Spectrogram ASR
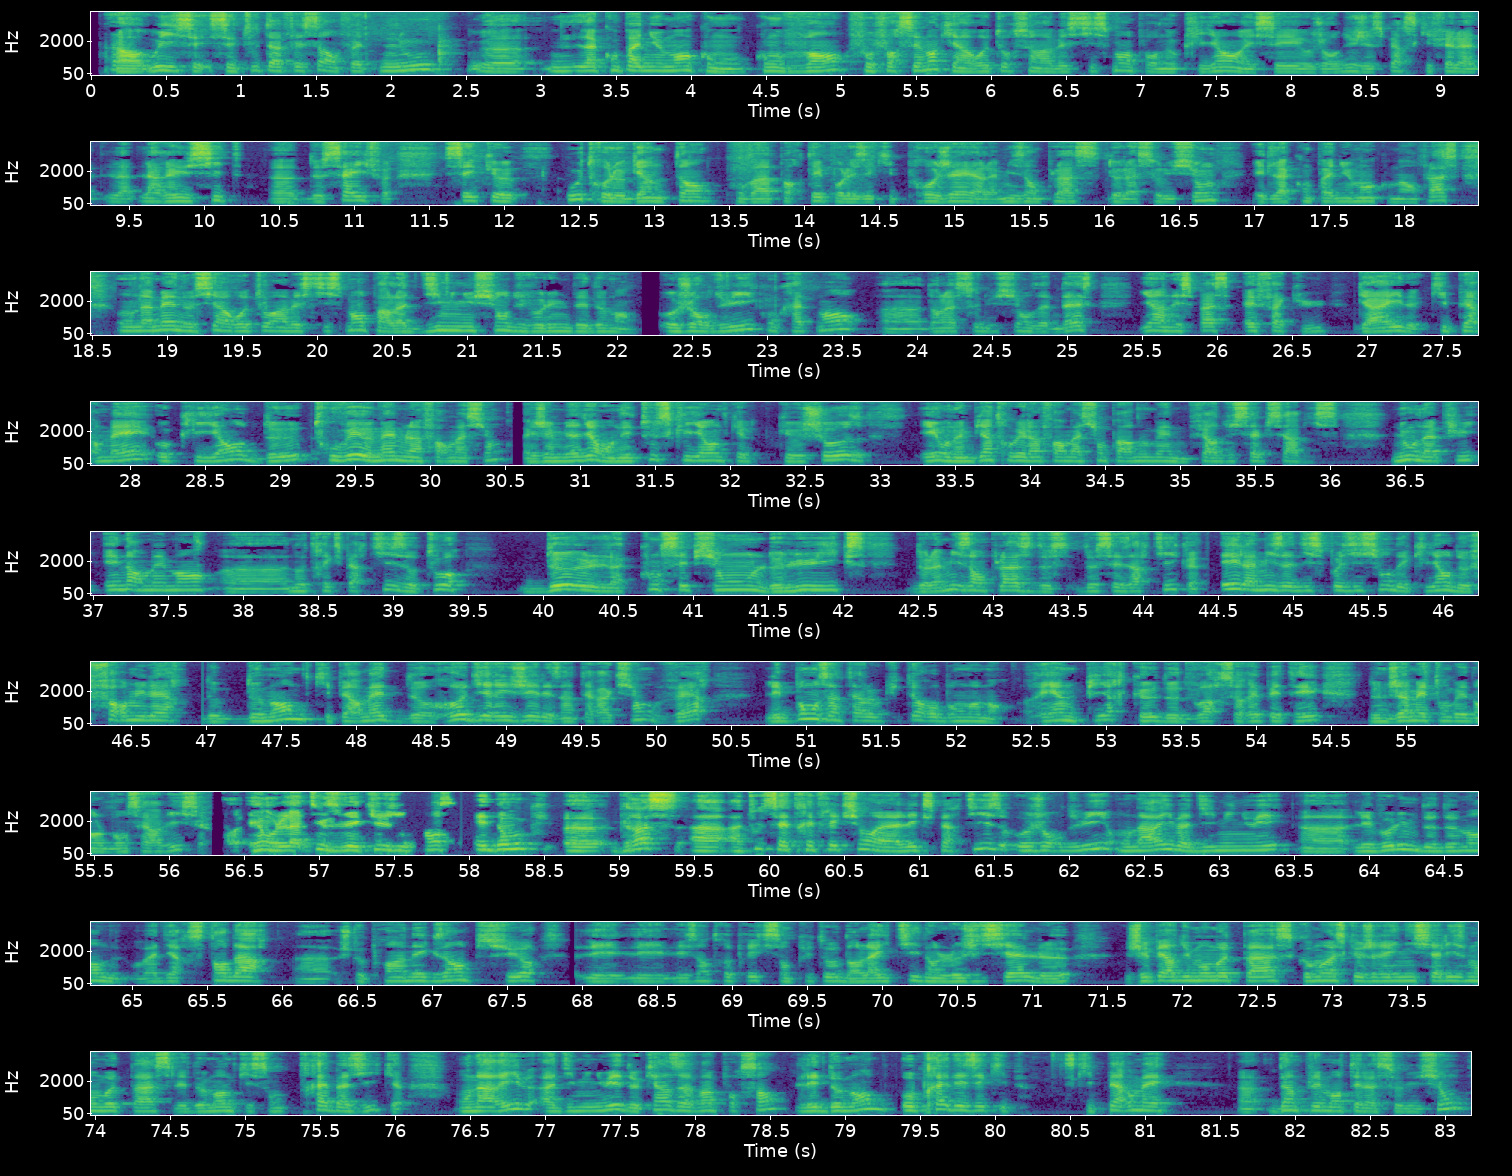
Alors oui, c'est tout à fait ça. En fait, nous, euh, l'accompagnement qu'on vend, faut forcément qu'il y ait un retour sur investissement pour nos clients. Et c'est aujourd'hui, j'espère, ce qui fait la, réussite de Safe, c'est que, outre le gain de temps qu'on va apporter pour les équipes projet à la mise en place de la solution et de l'accompagnement qu'on met en place, on amène aussi un retour investissement par la diminution du volume des demandes. Aujourd'hui, concrètement, dans la solution Zendesk, il y a un espace FAQ, guide, qui permet aux clients de trouver eux-mêmes l'information. Et j'aime bien dire, on est tous clients de quelque chose et on aime bien trouver l'information par nous-mêmes, faire du self-service. Nous, on appuie énormément euh, notre expertise autour de la conception, de l'UX, de la mise en place de, ces articles et la mise à disposition des clients de formulaires de demande qui permettent de rediriger les interactions vers les bons interlocuteurs au bon moment. Rien de pire que de devoir se répéter, de ne jamais tomber dans le bon service. Et on l'a tous vécu, je pense. Et donc, euh, grâce à, toute cette réflexion et à l'expertise, aujourd'hui, on arrive à diminuer euh, les volumes de demandes, on va dire standards. Euh, je te prends un exemple sur les, entreprises qui sont plutôt dans l'IT, dans le logiciel, j'ai perdu mon mot de passe, comment est-ce que je réinitialise mon mot de passe, les demandes qui sont très basiques, on arrive à diminuer de 15 à 20% les demandes auprès des équipes ce qui permet euh, d'implémenter la solution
